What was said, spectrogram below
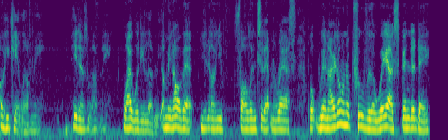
oh, He can't love me. He doesn't love me. Why would he love me? I mean, all that, you know, and you fall into that morass. But when I don't approve of the way I spend a day,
